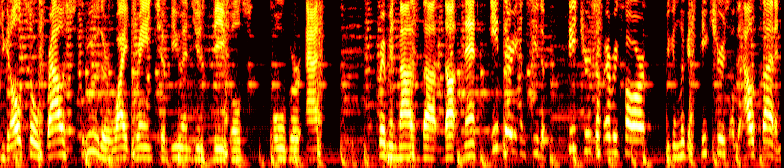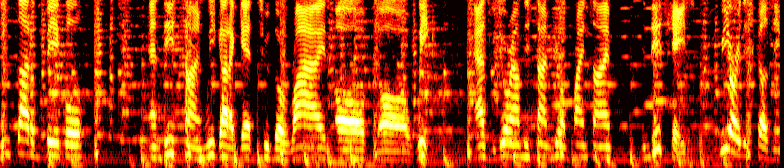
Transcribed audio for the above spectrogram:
You can also browse through their wide range of new and used vehicles over at FreemanMazda.net. In there, you can see the features of every car. You can look at pictures of the outside and inside of the vehicle. And this time we gotta get to the ride of the week. As we do around this time here on Prime Time. In this case, we are discussing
